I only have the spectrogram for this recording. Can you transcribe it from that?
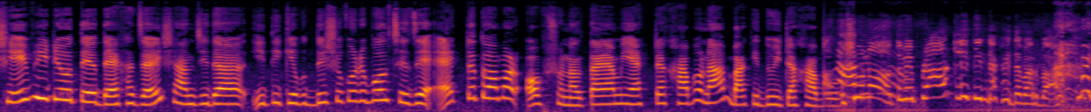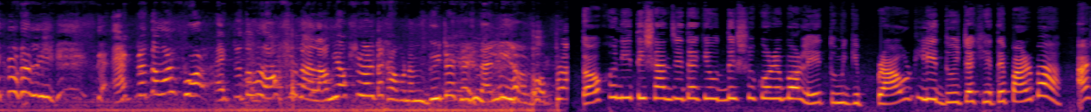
সেই ভিডিওতে দেখা যায় সানজিদা ইতিকে উদ্দেশ্য করে বলছে যে একটা তো আমার অপশনাল তাই আমি একটা খাব না বাকি দুইটা খাব। শুনো তুমি প্রাউডলি তিনটা খেতে পারবা। বলি একটা তোমার একটা তোমার অপশনাল আমি অপশনালটা খাব না আমি দুইটা খাই তাইলেই হবে। তখন ইতি সানজিদাকে উদ্দেশ্য করে বলে তুমি কি প্রাউডলি দুইটা খেতে পারবা? আর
